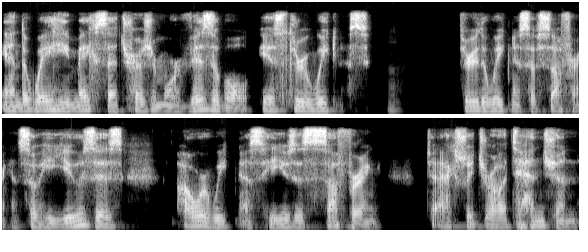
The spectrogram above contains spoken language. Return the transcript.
And the way he makes that treasure more visible is through weakness, hmm. through the weakness of suffering. And so he uses our weakness, he uses suffering to actually draw attention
